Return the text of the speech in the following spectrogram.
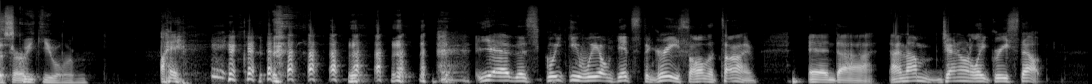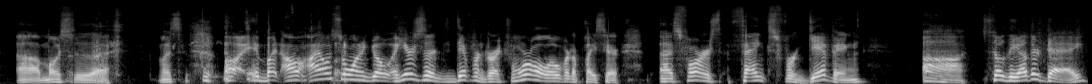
sister. the squeaky one. I. yeah, the squeaky wheel gets the grease all the time, and uh, and I'm generally greased up. Uh, most of the. Uh, but I, I also want to go. Here's a different direction. We're all over the place here. As far as thanks for giving, uh, so the other day,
